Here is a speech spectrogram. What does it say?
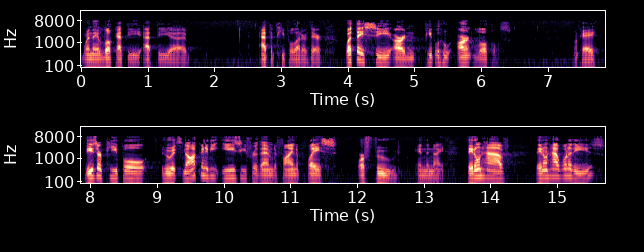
when they look at the at the uh, at the people that are there? What they see are people who aren't locals. Okay, these are people who it's not going to be easy for them to find a place or food in the night. They don't have, they don't have one of these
